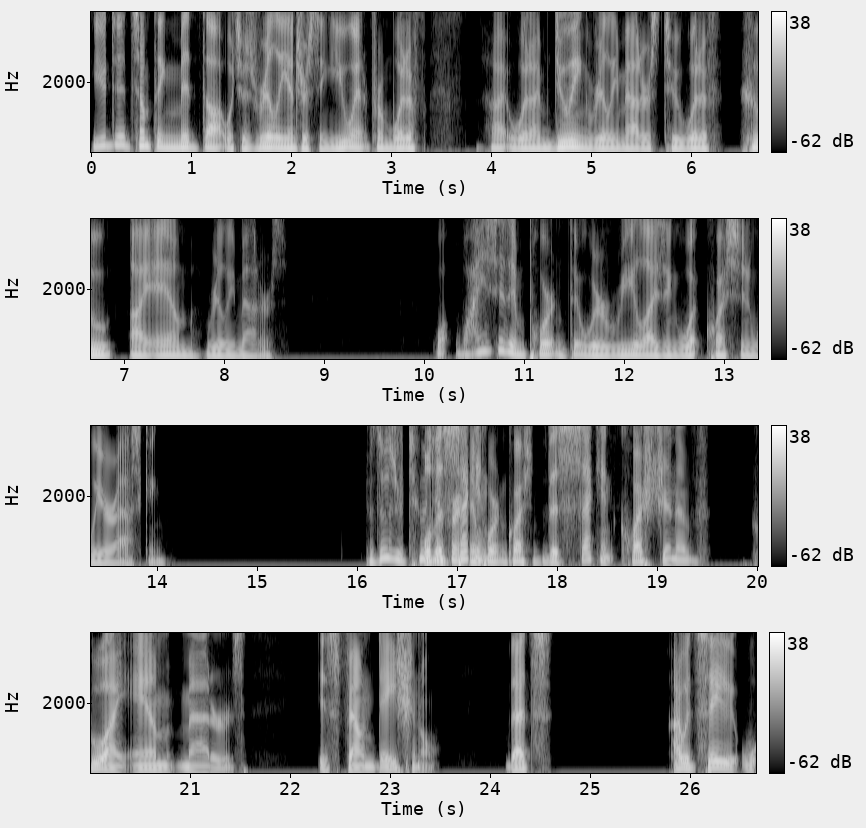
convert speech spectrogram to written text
you did something mid thought, which was really interesting. You went from what if I, what I'm doing really matters to what if who I am really matters. Wh- Why is it important that we're realizing what question we are asking? Because those are two Well, the different second- important questions. The second question of who I am matters is foundational. That's, I would say, w-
